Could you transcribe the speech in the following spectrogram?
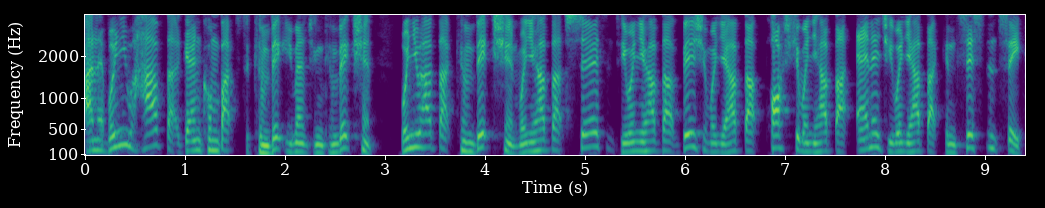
And when you have that, again, come back to convict, you mentioned conviction. When you have that conviction, when you have that certainty, when you have that vision, when you have that posture, when you have that energy, when you have that consistency,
